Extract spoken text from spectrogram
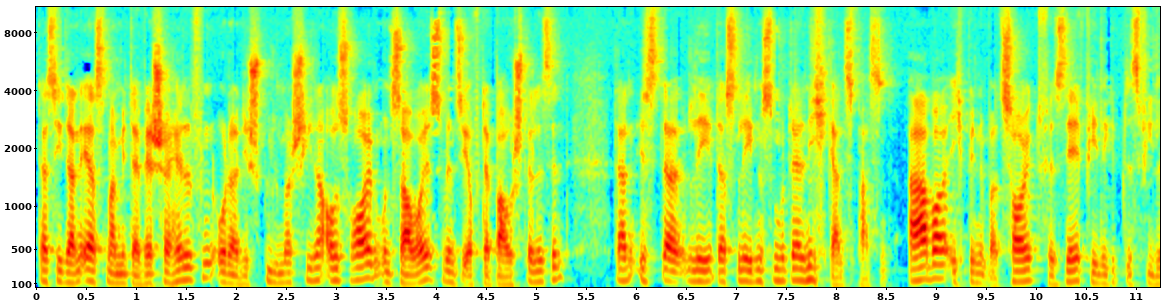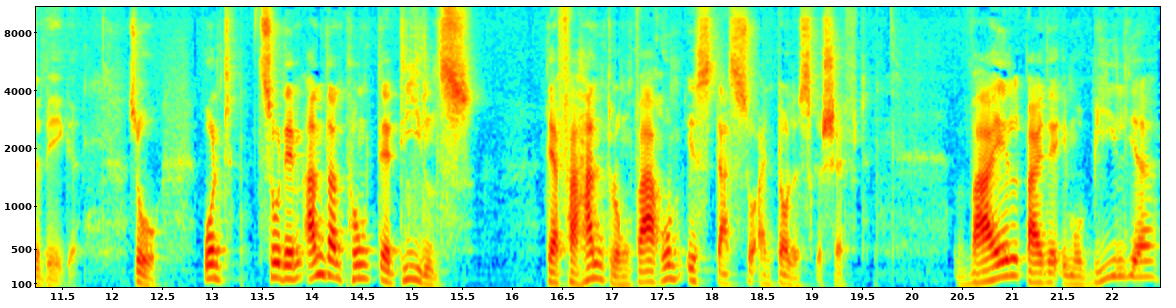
dass Sie dann erstmal mit der Wäsche helfen oder die Spülmaschine ausräumen und sauer ist, wenn Sie auf der Baustelle sind, dann ist das Lebensmodell nicht ganz passend. Aber ich bin überzeugt, für sehr viele gibt es viele Wege. So, und zu dem anderen Punkt der Deals, der Verhandlung, warum ist das so ein tolles Geschäft? Weil bei der Immobilie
